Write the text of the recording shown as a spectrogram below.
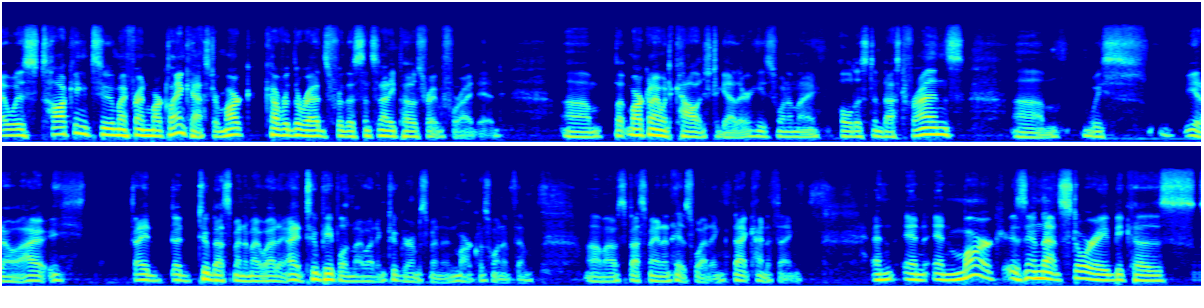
I was talking to my friend Mark Lancaster. Mark covered the Reds for the Cincinnati Post right before I did. Um, but Mark and I went to college together. He's one of my oldest and best friends. Um, we, you know, I I had, two best men in my wedding. I had two people in my wedding, two groomsmen, and Mark was one of them. Um, I was best man in his wedding, that kind of thing. And and and Mark is in that story because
